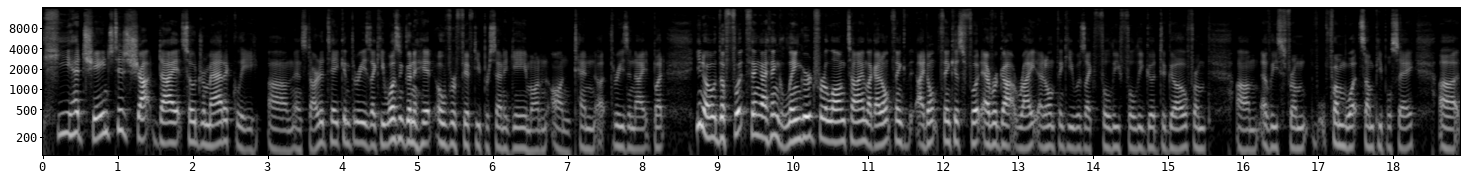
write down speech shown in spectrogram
he had changed his shot diet so dramatically um, and started taking threes. Like he wasn't going to hit over 50% a game on, on 10 uh, threes a night. But, you know, the foot thing I think lingered for a long time. Like I don't think, I don't think his foot ever got right. I don't think he was like fully, fully good to go from, um, at least from, from what some people say. Uh,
